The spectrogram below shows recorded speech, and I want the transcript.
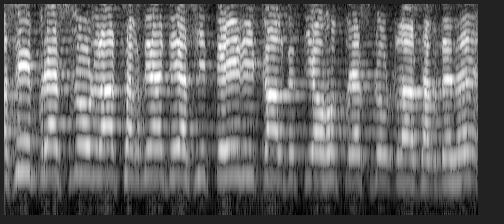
ਅਸੀਂ ਪ੍ਰੈਸ ਨੋਟ ਲਾ ਸਕਦੇ ਹਾਂ, ਜੇ ਅਸੀਂ 23 ਦੀ ਕਾਲ ਦਿੱਤੀ ਆ, ਉਹ ਪ੍ਰੈਸ ਨੋਟ ਲਾ ਸਕਦੇ ਨੇ।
